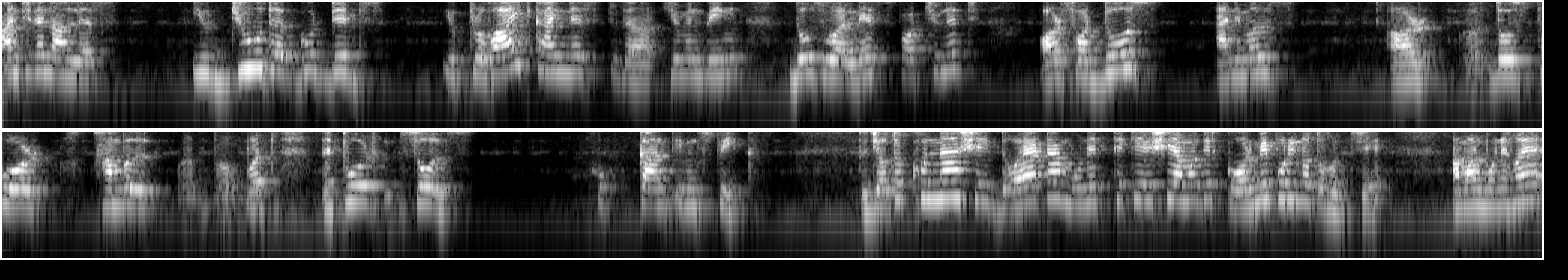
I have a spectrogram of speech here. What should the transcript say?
until and unless you do the good deeds you provide kindness to the human being those who are less fortunate or for those animals or uh, those poor humble uh, what the poor souls who can't even speak তো যতক্ষণ না সেই দয়াটা মনের থেকে এসে আমাদের কর্মে পরিণত হচ্ছে আমার মনে হয়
